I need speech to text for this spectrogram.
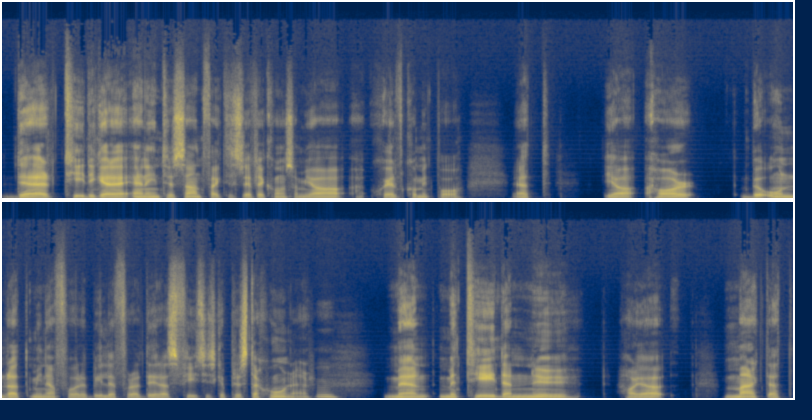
där tidigare, en intressant faktiskt reflektion som jag själv kommit på, att jag har beundrat mina förebilder för deras fysiska prestationer. Mm. Men med tiden nu har jag märkt att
